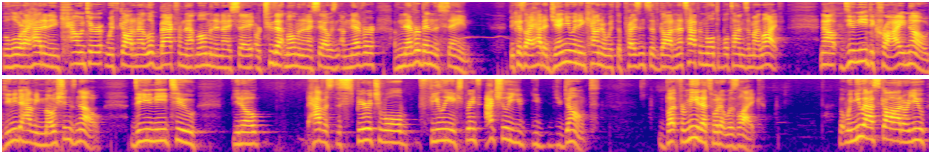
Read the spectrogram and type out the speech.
the Lord. I had an encounter with God, and I look back from that moment and I say, or to that moment, and I say, I was, I'm never, I've never been the same because I had a genuine encounter with the presence of God, and that's happened multiple times in my life. Now, do you need to cry? No. Do you need to have emotions? No. Do you need to, you know, have a, the spiritual feeling experience? Actually, you, you, you don't. But for me, that's what it was like. But when you ask God or you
